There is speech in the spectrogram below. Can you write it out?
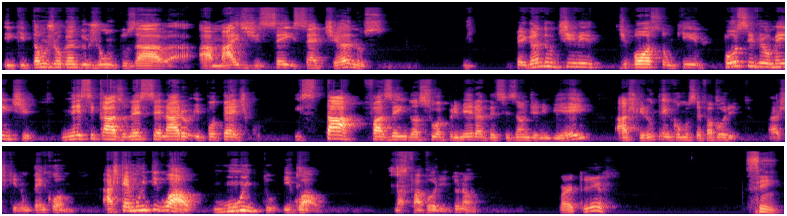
e que estão jogando juntos há, há mais de seis, sete anos, pegando um time de Boston que possivelmente, nesse caso, nesse cenário hipotético, está fazendo a sua primeira decisão de NBA, acho que não tem como ser favorito. Acho que não tem como. Acho que é muito igual, muito igual. Mas favorito não. Marquinhos? Sim.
